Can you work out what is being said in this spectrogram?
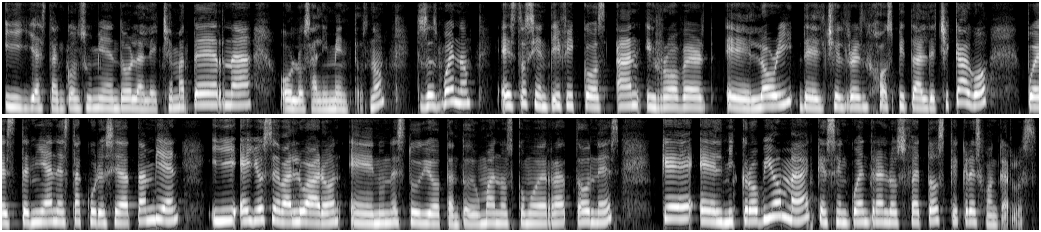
y ya están consumiendo la leche materna o los alimentos, ¿no? Entonces, bueno, estos científicos Anne y Robert eh, Laurie del Children's Hospital de Chicago, pues tenían esta curiosidad también y ellos evaluaron en un estudio tanto de humanos como de ratones que el microbioma que se encuentra en los fetos, ¿qué crees Juan Carlos?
